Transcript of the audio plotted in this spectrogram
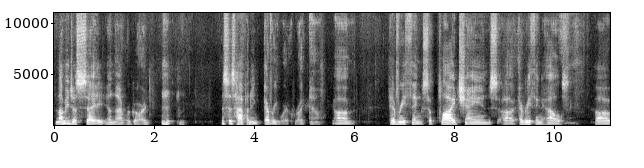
let me just say in that regard, this is happening everywhere right now. Um, everything, supply chains, uh, everything else. Uh,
